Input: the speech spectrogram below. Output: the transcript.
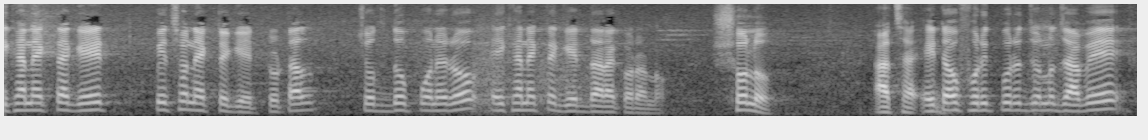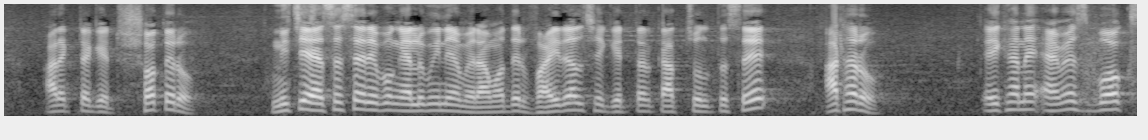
এখানে একটা গেট পেছনে একটা গেট টোটাল চোদ্দ, পনেরো, এখানে একটা গেট দাঁড়া করানো। ষোলো। আচ্ছা এটাও ফরিদপুরের জন্য যাবে আরেকটা গেট সতেরো। নিচে এসএসআর এবং অ্যালুমিনিয়ামের, আমাদের ভাইরাল সেই গেটটার কাজ চলতেছে আঠারো। এইখানে এমএস বক্স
